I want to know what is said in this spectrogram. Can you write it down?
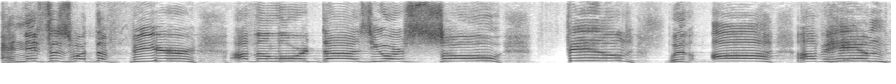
And this is what the fear of the Lord does. You are so filled with awe of Him,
